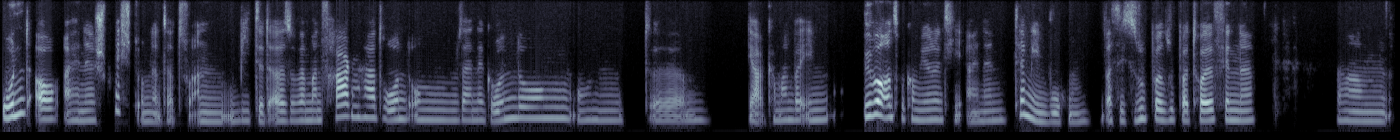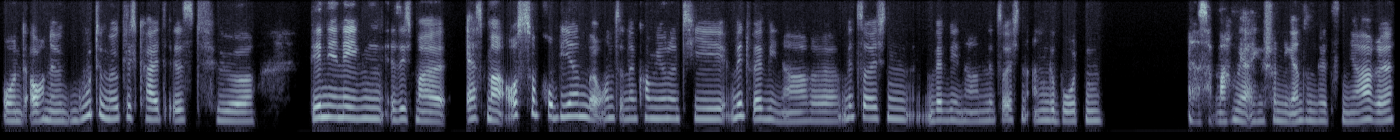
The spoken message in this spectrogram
und auch eine Sprechstunde dazu anbietet. Also wenn man Fragen hat rund um seine Gründung und ähm, ja, kann man bei ihm über unsere Community einen Termin buchen, was ich super, super toll finde ähm, und auch eine gute Möglichkeit ist für denjenigen, sich mal erstmal auszuprobieren bei uns in der Community mit Webinare, mit solchen Webinaren, mit solchen Angeboten. Das machen wir eigentlich schon die ganzen letzten Jahre.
